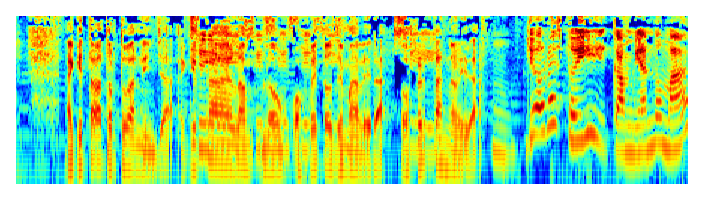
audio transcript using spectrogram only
aquí está la tortuga ninja, aquí Sí, están la- sí, los sí, objetos de madera, ofertas Navidad. Mm. Yo ahora estoy cambiando más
